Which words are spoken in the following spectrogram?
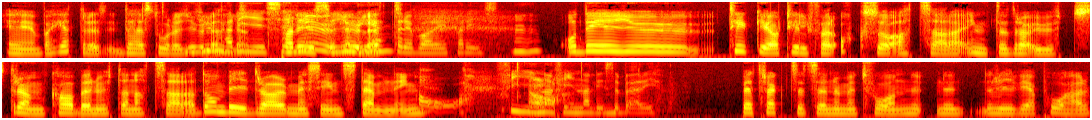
eh, vad heter det, det här stora hjulet? Pariserhjulet. heter det bara i Paris? Mm. Och det är ju, tycker jag tillför också att så här, inte dra ut strömkabeln utan att så här, de bidrar med sin stämning. Åh, fina, Ja. fina Liseberg. betraktelse nummer två, nu, nu river jag på här.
